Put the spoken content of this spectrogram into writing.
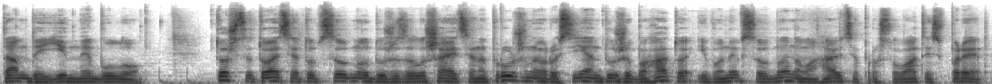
там, де її не було. Тож ситуація тут все одно дуже залишається напруженою, росіян дуже багато і вони все одно намагаються просуватись вперед.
